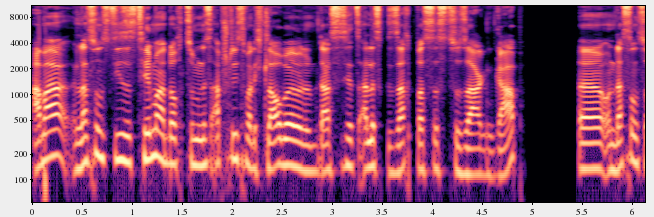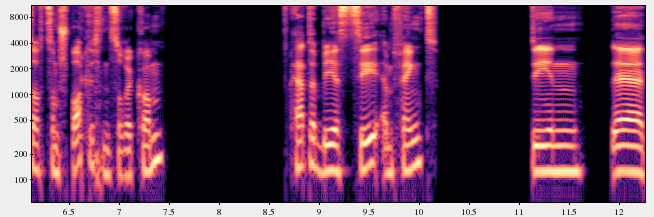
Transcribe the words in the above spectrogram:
Aber lass uns dieses Thema doch zumindest abschließen, weil ich glaube, das ist jetzt alles gesagt, was es zu sagen gab. Äh, und lass uns doch zum Sportlichen zurückkommen. Hertha BSC empfängt den, äh,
